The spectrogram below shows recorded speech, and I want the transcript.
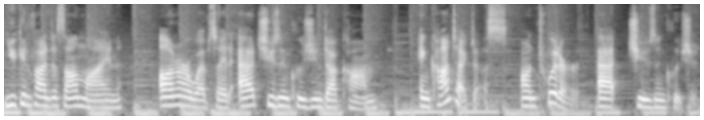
You can find us online on our website at chooseinclusion.com and contact us on Twitter at Choose Inclusion.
